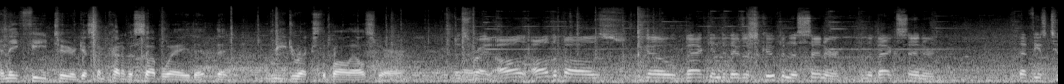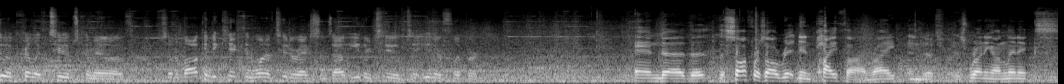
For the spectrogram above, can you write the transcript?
And they feed to, I guess, some kind of a subway that, that redirects the ball elsewhere. That's right. All, all the balls go back into, there's a scoop in the center, in the back center, that these two acrylic tubes come out of. So the ball can be kicked in one of two directions, out either tube to either flipper. And uh, the, the software is all written in Python, right? And That's right. it's running on Linux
